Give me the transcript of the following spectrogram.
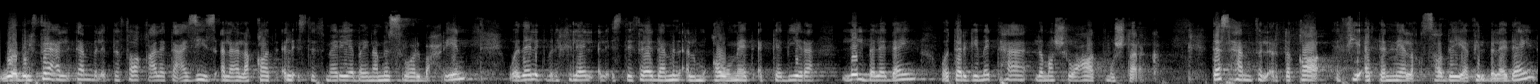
وبالفعل تم الاتفاق على تعزيز العلاقات الاستثمارية بين مصر والبحرين وذلك من خلال الاستفادة من المقومات الكبيرة للبلدين وترجمتها لمشروعات مشتركة. تسهم في الارتقاء في التنمية الاقتصادية في البلدين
